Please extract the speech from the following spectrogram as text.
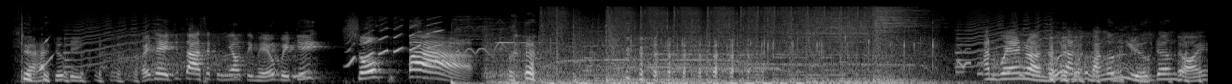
ra hát trước đi Vậy thì chúng ta sẽ cùng nhau tìm hiểu vị trí số 3. anh quen rồi thử anh có phản ứng gì được trơn rồi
